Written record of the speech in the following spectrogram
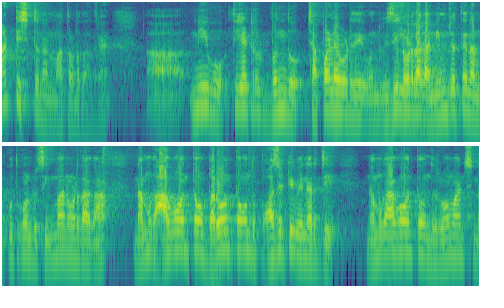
artist ನಾನು ಮಾತಾಡೋದಾದರೆ ನೀವು ಥಿಯೇಟ್ರಿಗೆ ಬಂದು ಚಪ್ಪಾಳೆ ಹೊಡೆದು, ಒಂದು ವಿಸಿಲ್ ಹೊಡೆದಾಗ ನಿಮ್ಮ ಜೊತೆ ನಾನು ಕೂತ್ಕೊಂಡು ಸಿನಿಮಾ ನೋಡಿದಾಗ ನಮ್ಗೆ ಆಗುವಂಥ ಬರುವಂಥ ಒಂದು ಪಾಸಿಟಿವ್ ಎನರ್ಜಿ ನಮಗಾಗುವಂಥ ಒಂದು ರೋಮಾಂಚನ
